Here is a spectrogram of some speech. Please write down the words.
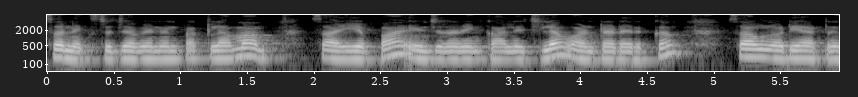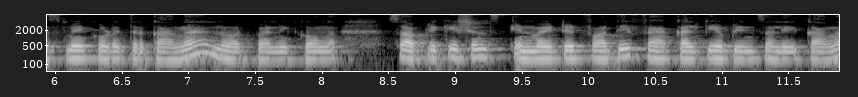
ஸோ நெக்ஸ்ட்டு ஜாப் என்னென்னு பார்க்கலாமா? ஸோ ஐயப்பா இன்ஜினியரிங் காலேஜில் வாண்டட் இருக்குது ஸோ அவங்களுடைய அட்ரஸ்மே கொடுத்துருக்காங்க. நோட் பண்ணிக்கோங்க. So applications invited for the faculty அப்படின்னு சொல்லியிருக்காங்க.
